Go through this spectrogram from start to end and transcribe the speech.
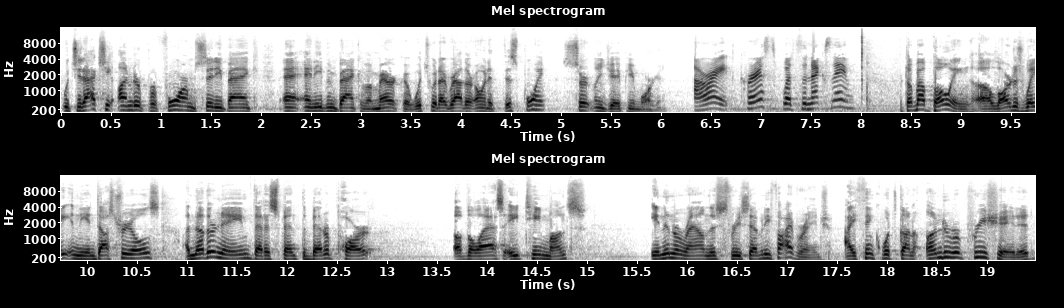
which had actually underperformed Citibank and, and even Bank of America. Which would I rather own at this point? Certainly JP Morgan. All right, Chris, what's the next name? We're talking about Boeing, uh, largest weight in the industrials. Another name that has spent the better part of the last 18 months in and around this 375 range. I think what's gone underappreciated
